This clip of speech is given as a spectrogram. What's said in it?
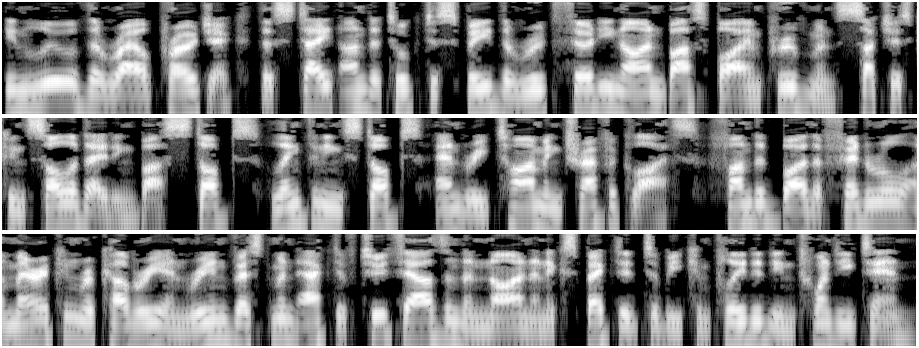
In lieu of the rail project, the state undertook to speed the Route 39 bus by improvements such as consolidating bus stops, lengthening stops, and retiming traffic lights, funded by the Federal American Recovery and Reinvestment Act of 2009 and expected to be completed in 2010.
